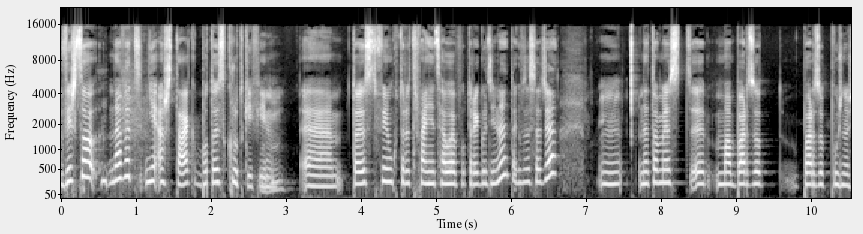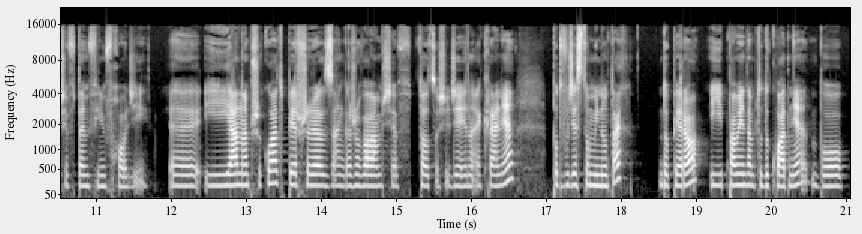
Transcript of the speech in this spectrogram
Wiesz co, nawet nie aż tak, bo to jest krótki film. Mhm. To jest film, który trwa niecałe półtorej godziny, tak w zasadzie. Mm, natomiast y, ma bardzo, bardzo późno się w ten film wchodzi. Y, I ja na przykład pierwszy raz zaangażowałam się w to, co się dzieje na ekranie po 20 minutach dopiero i pamiętam to dokładnie, bo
